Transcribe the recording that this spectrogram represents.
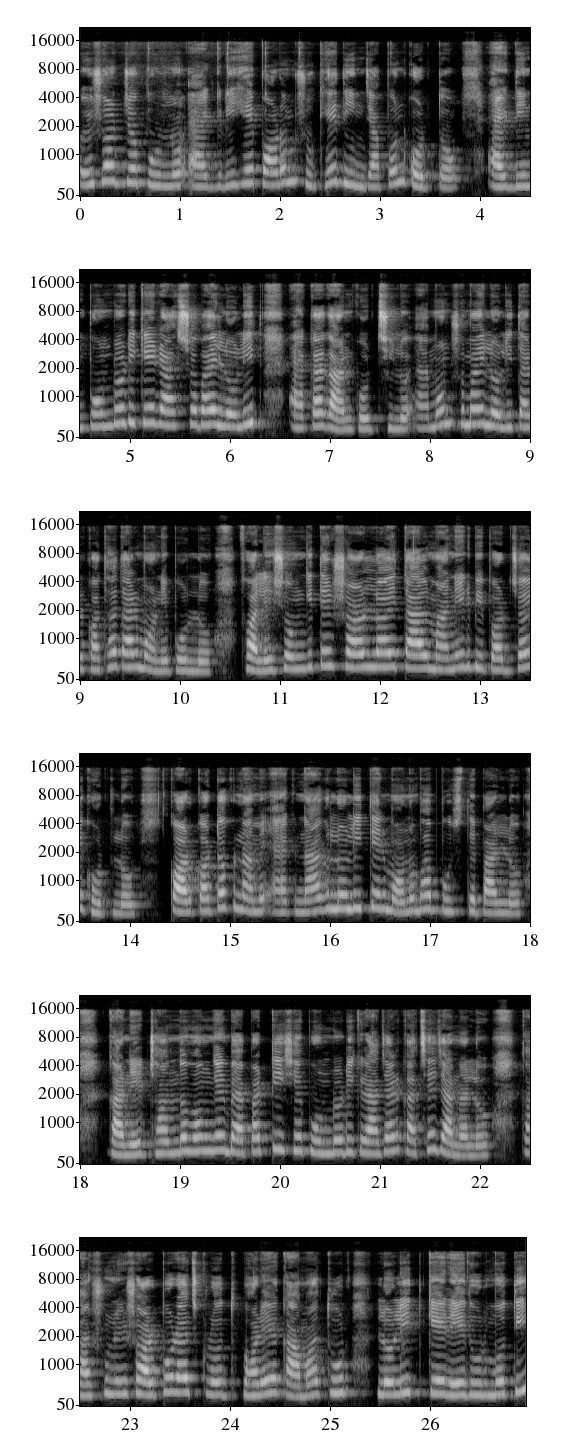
ঐশ্বর্যপূর্ণ এক গৃহে পরম সুখে দিন যাপন করত। একদিন পুণ্ডরিকের রাজসভায় ললিত একা গান করছিল। এমন সময় ললিতার কথা তার মনে পড়ল। ফলে সঙ্গীতের স্বরলয় তাল মানের বিপর্যয় ঘটল। কর্কটক নামে এক নাগ ললিতের মনোভাব বুঝতে পারল। গানের ছন্দভঙ্গের ব্যাপারটি সে পুণ্ডরিক রাজার কাছে জানালো। তা শুনে সর্পরাজ ক্রোধ ভরে কামাতুর ললিতকে, রে দুর্মতি,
